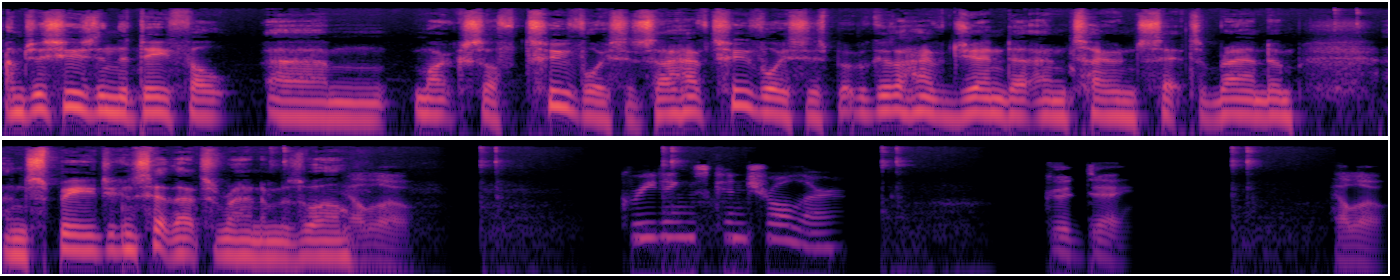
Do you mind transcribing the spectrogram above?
I'm just using the default um, Microsoft 2 voices. So I have two voices, but because I have gender and tone set to random and speed, you can set that to random as well. Hello. Greetings, controller. Good day. Hello.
